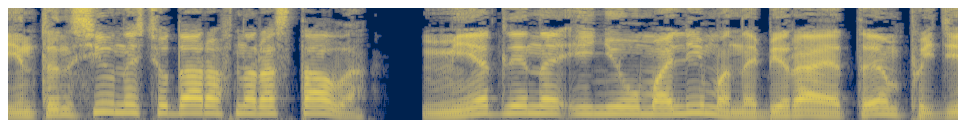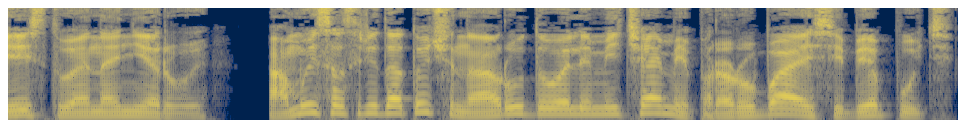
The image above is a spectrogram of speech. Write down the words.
Интенсивность ударов нарастала, медленно и неумолимо набирая темп и действуя на нервы, а мы сосредоточенно орудовали мечами, прорубая себе путь.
